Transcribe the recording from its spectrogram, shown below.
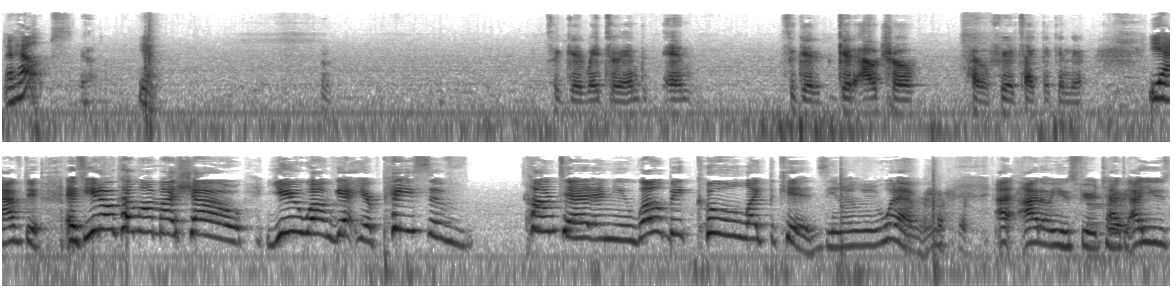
that helps yeah yeah It's a good way to end end It's a good good outro. Have a fear tactic in there. You have to. If you don't come on my show, you won't get your piece of content and you won't be cool like the kids, you know, whatever. I, I don't use fear tactic. I use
